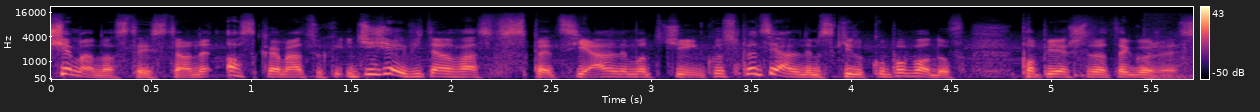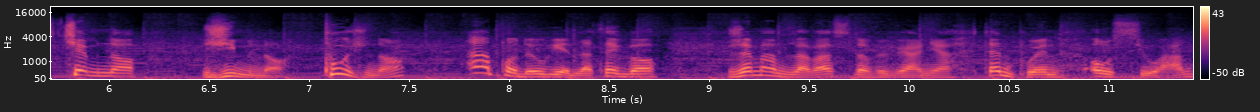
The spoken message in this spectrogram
Siemano z tej strony Oskar Macuch i dzisiaj witam Was w specjalnym odcinku, specjalnym z kilku powodów. Po pierwsze dlatego, że jest ciemno, zimno, późno, a po drugie dlatego, że mam dla Was do wygrania ten płyn OC1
